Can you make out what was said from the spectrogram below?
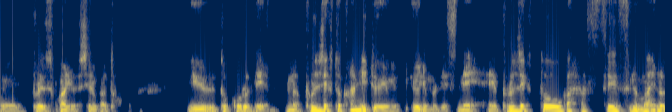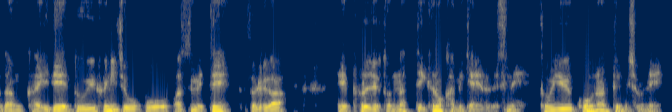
えープロジェクト管理をしているかというところで、まあ、プロジェクト管理というよりもですね、えープロジェクトが発生する前の段階でどういうふうに情報を集めて、それがえープロジェクトになっていくのかみたいなですね、そういう、こう、なんて言うんでしょうね。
